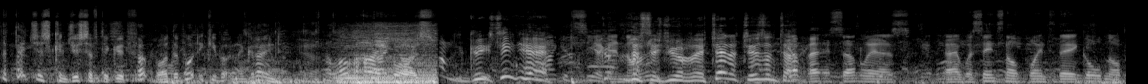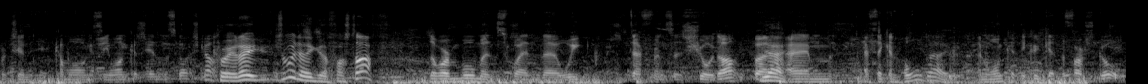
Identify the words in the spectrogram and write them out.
the pitch is conducive to good football. They've got to keep it on the ground. A lot of high balls. Great seeing you. Good to see you again, This is your uh, territory, isn't it? Yep, it certainly is. Uh, with Saints not playing today, golden opportunity to come along and see Lunkers in the Scottish Cup. Quite right. So what do you think of the first half? There were moments when the weak differences showed up, but Yeah. um, if they can hold out and Luncarty, they could get the first goal.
